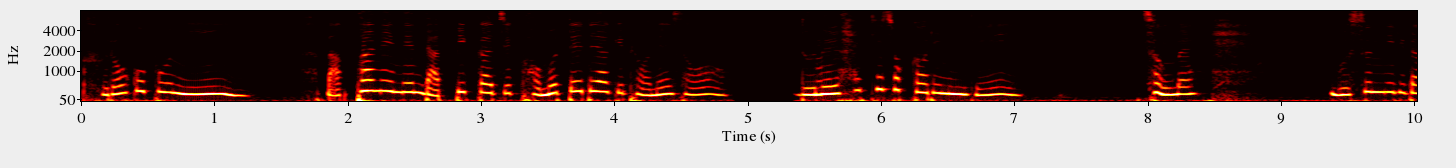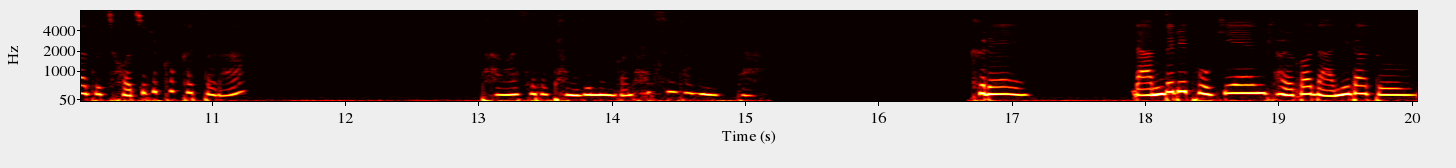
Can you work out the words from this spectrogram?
그러고 보니 막판에는 낯빛까지 거뭇대대하게 변해서 눈을 할기적거리는 게 정말 무슨 일이라도 저지를 것 같더라. 방아쇠를 당기는 건 한순간이니까. 그래, 남들이 보기엔 별것 아니라도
